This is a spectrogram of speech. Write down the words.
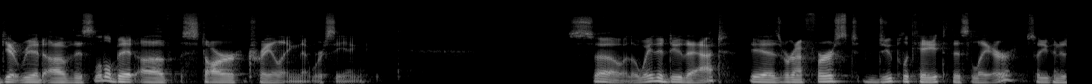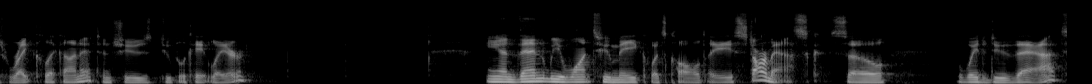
get rid of this little bit of star trailing that we're seeing. So the way to do that is we're going to first duplicate this layer. So you can just right click on it and choose duplicate layer. And then we want to make what's called a star mask. So the way to do that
